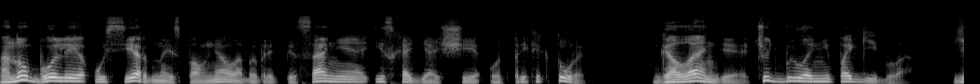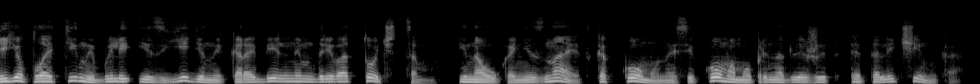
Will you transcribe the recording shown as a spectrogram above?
оно более усердно исполняло бы предписания, исходящие от префектуры. Голландия чуть было не погибла. Ее плотины были изъедены корабельным древоточцем, и наука не знает, какому насекомому принадлежит эта личинка,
